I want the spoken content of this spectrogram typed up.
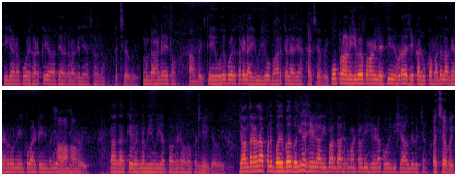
ਠੀਕ ਹੈ ਨਾ ਕੋਲੇ ਖੜ ਕੇ ਜ਼ਿਆਦਾ ਤਿਆਰ ਕਰਾ ਕੇ ਲਿਆ ਸਕਦਾ। ਅੱਛਾ ਬਾਈ। ਮੁੰਡਾ ਹੰਡਾਏ ਤੋਂ। ਹਾਂ ਬਾਈ। ਤੇ ਉਹਦੇ ਕੋਲੇ ਘਰੇ ਲਾਈ ਹੋਈ ਸੀ ਉਹ ਬਾਹਰ ਚਲਾ ਗਿਆ। ਅੱਛਾ ਬਾਈ। ਉਹ ਪੁਰਾਣੀ ਸੀ ਫਿਰ ਪੁਰਾਣੀ ਲੈਤੀ ਨਹੀਂ ਥੋੜਾ ਜਿਹਾ ਛੇਕਾ ਛੁੱਕਾ ਵੱਧ ਲੱਗ ਗਿਆ ਫਿਰ ਉਹਨੀ ਕੁਆਲਿਟੀ ਨਹੀਂ ਵਧੀਆ ਹਾਂ ਬਣਦੀ ਹਾਂ। ਬਾਈ। ਤਾਂ ਕਰਕੇ ਫਿਰ ਨਵੀਂ ਹੋਈ ਆਪਾਂ ਫਿਰ ਉਹ ਕਰੀ ਠੀਕ ਆ ਬਾਈ। ਜਾਂਦਾ ਰਹਿੰਦਾ ਆਪਣੇ ਬ- ਵਧੀਆ ਛੇਲ ਆ ਗਈ 5-10 ਕੁਇੰਟਲ ਦੀ ਛੇਲ ਆ ਖੋਈ ਦੀ ਛਾਲ ਦੇ ਵਿੱਚ। ਅੱਛਾ ਬਾਈ।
